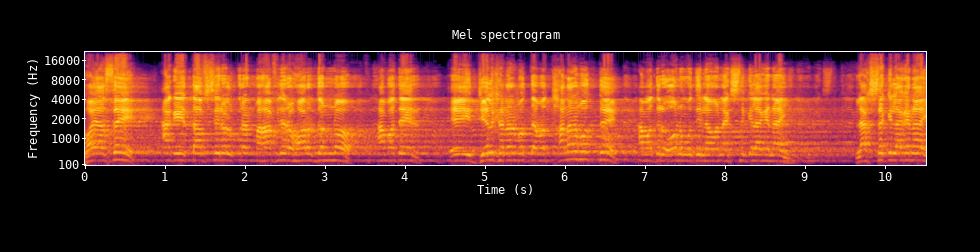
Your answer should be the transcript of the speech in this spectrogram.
ভয় আছে? আগে তাফসিরুল কোরআন মাহফিলের হওয়ার জন্য আমাদের এই জেলখানার মধ্যে, আমার থানার মধ্যে আমাদের অনুমতি নেওয়া লাগছে কি লাগে নাই? লাগছে কি লাগে নাই?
